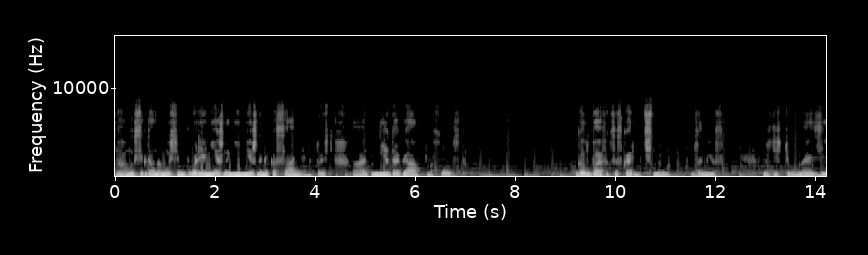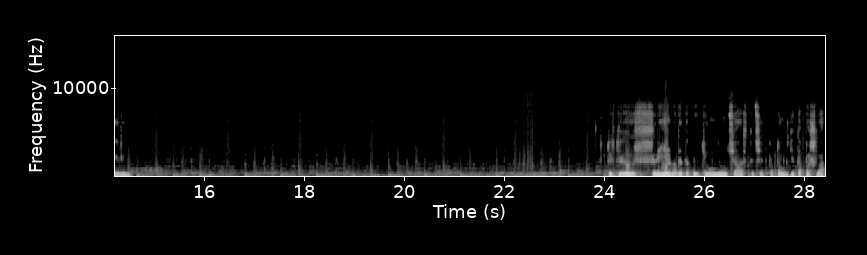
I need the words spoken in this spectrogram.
э, мы всегда наносим более нежными и нежными касаниями, то есть э, не давя на холст. Голубая ФЦ с коричневым замес. Здесь темная зелень. То есть э, слева, да, такой темный участочек, потом где-то пошла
